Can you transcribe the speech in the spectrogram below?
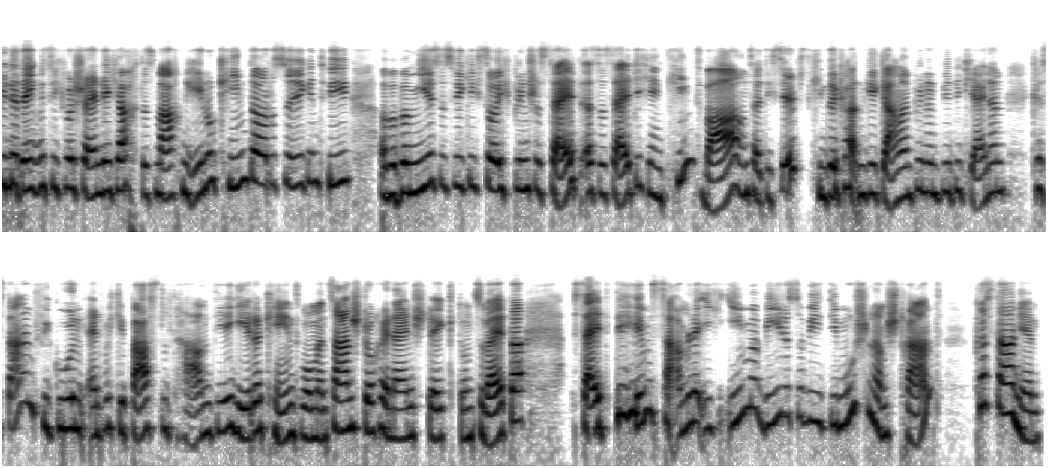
viele denken sich wahrscheinlich, ach, das machen eh nur Kinder oder so irgendwie. Aber bei mir ist es wirklich so, ich bin schon seit, also seit ich ein Kind war und seit ich selbst Kindergarten gegangen bin und wir die kleinen Kastanienfiguren einfach gebastelt haben, die jeder kennt, wo man Zahnstocher hineinsteckt und so weiter. Seitdem sammle ich immer wieder, so wie die Muscheln am Strand, Kastanien.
